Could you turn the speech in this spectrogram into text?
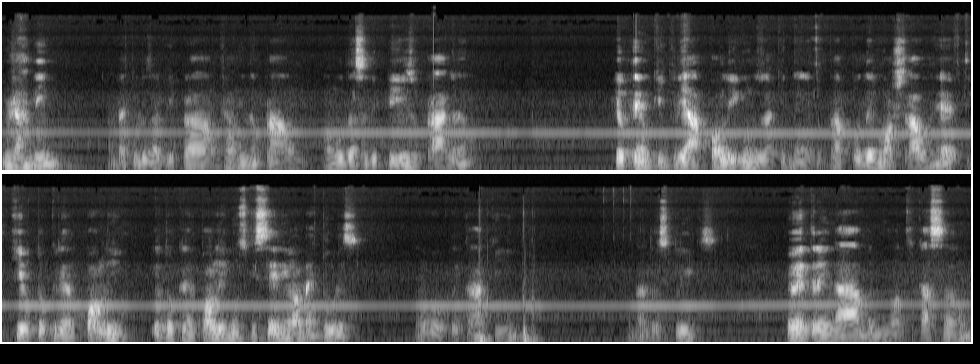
um jardim. Aberturas aqui para um jardim, não, para um, uma mudança de piso para grama. Eu tenho que criar polígonos aqui dentro para poder mostrar o Revit que eu estou criando polígonos. Eu estou criando polígonos que seriam aberturas. Eu vou clicar aqui, vou dar dois cliques. Eu entrei na aba de modificação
